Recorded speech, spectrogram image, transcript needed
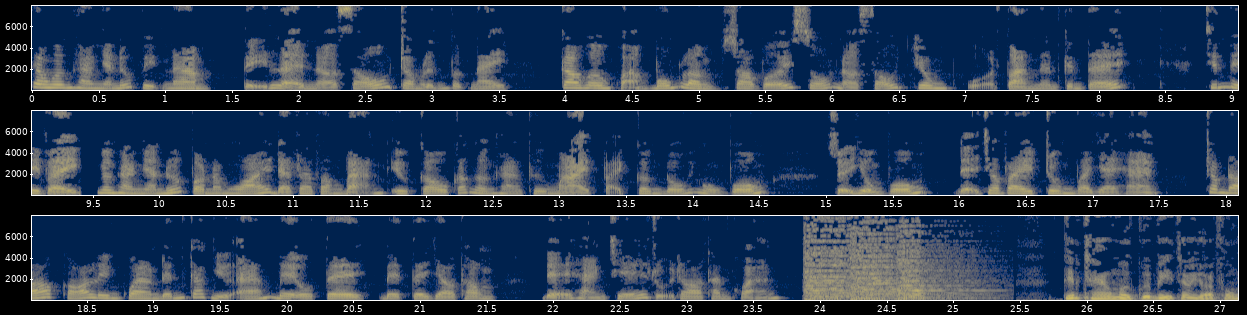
Theo Ngân hàng Nhà nước Việt Nam, tỷ lệ nợ xấu trong lĩnh vực này cao hơn khoảng 4 lần so với số nợ xấu chung của toàn nền kinh tế. Chính vì vậy, Ngân hàng Nhà nước vào năm ngoái đã ra văn bản yêu cầu các ngân hàng thương mại phải cân đối nguồn vốn, sử dụng vốn để cho vay trung và dài hạn, trong đó có liên quan đến các dự án BOT, BT giao thông để hạn chế rủi ro thanh khoản. Tiếp theo mời quý vị theo dõi phóng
